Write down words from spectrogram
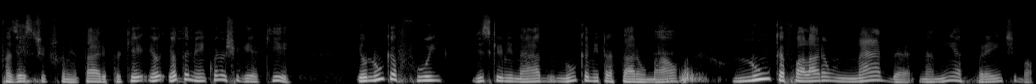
fazer esse tipo de comentário, porque eu, eu também, quando eu cheguei aqui, eu nunca fui discriminado, nunca me trataram mal, nunca falaram nada na minha frente. Bom,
